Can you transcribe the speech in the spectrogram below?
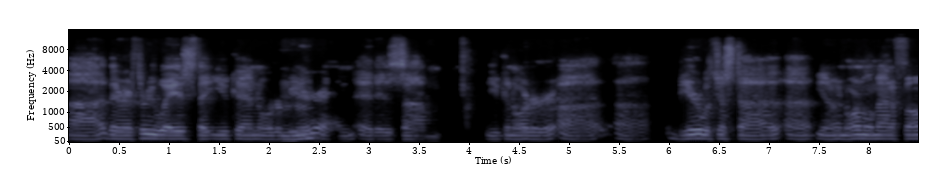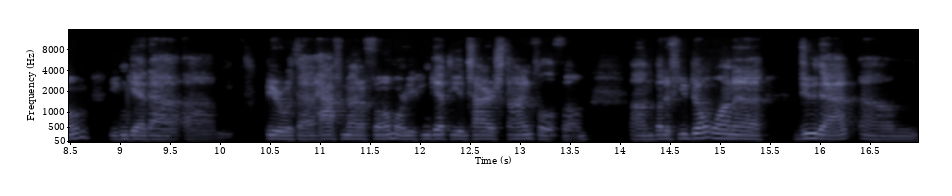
uh, there are three ways that you can order mm-hmm. beer, and it is um, you can order uh, uh, beer with just a, a, you know a normal amount of foam. You can get a, um, beer with a half amount of foam, or you can get the entire stein full of foam. Um, but if you don't want to do that um,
